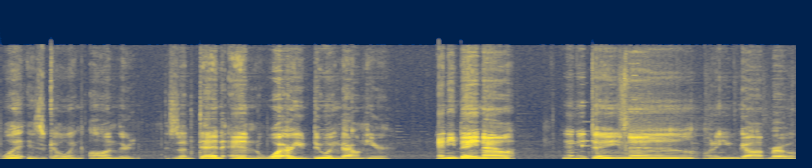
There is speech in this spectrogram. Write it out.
What is going on? There, this is a dead end. What are you doing down here? Any day now. Any day now. What do you got, bro?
